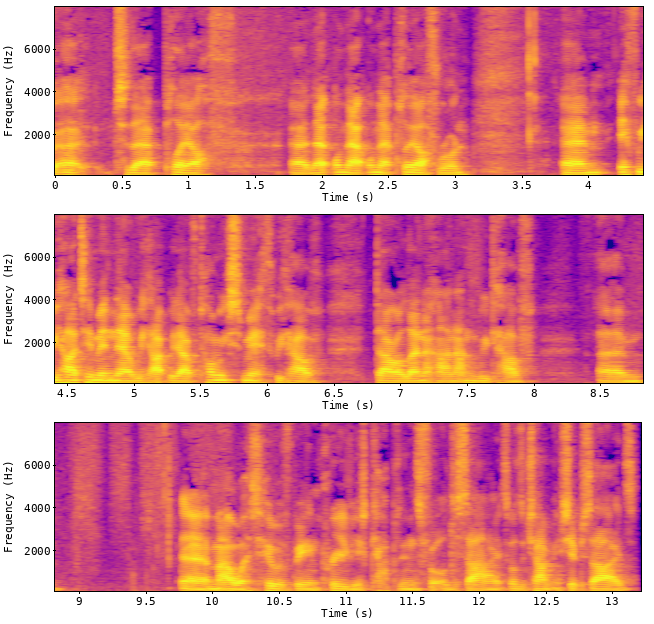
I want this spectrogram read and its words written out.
to their playoff their, on their on their playoff run. Um, if we had him in there, we'd have, we'd have Tommy Smith, we'd have Darragh Lenihan, and we'd have um, uh, Mowatt, who have been previous captains for other sides, other championship sides.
